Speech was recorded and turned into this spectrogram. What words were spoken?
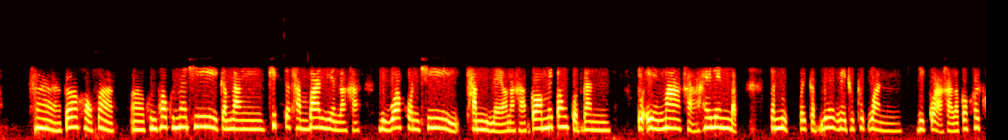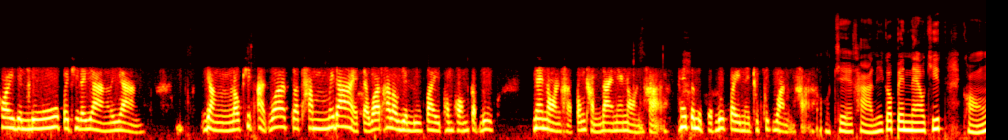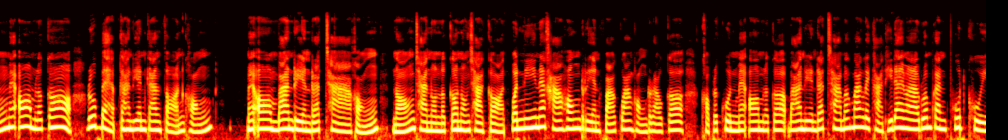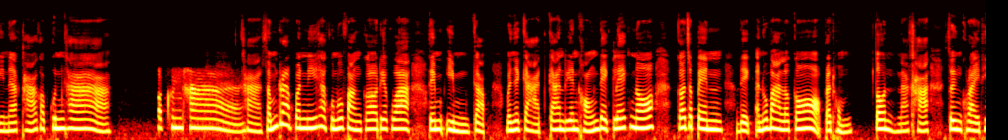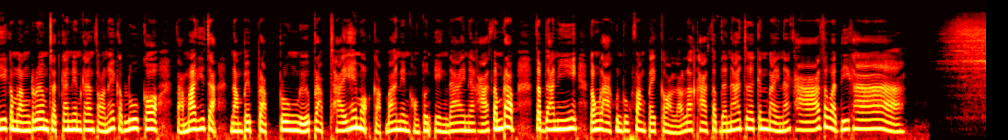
ค่ะ ก็ขอฝากคุณพ่อคุณแม่ที่กำลังคิดจะทำบ้านเรียนนะคะ หรือว่าคนที่ทำอยู่แล้วนะคะ ก็ไม่ต้องกดดันตัวเองมากค่ะ ให้เล่นแบบสนุกไปกับลูกในทุกๆวันดีกว่าค่ะ แล้วก็ค่อยๆเรียนรู้ไปทีละอย่างละอย่าง อย่างเราคิดอาจว่าจะทำไม่ได้ แต่ว่าถ้าเราเรียนรู้ไปพร้อม ๆ กับลูก แน่นอนค่ะ ต้องทำได้แน่นอนค่ะ ให้สนุกกับลูกไปในทุกๆวันค่ะ โอเคค่ะ นี่ก็เป็นแนวคิดของแม่อ้อมแล้วก็รูปแบบการเรียนการสอนของแม่อ้อมบ้านเรียนรัชชาของน้องชานนแล้วก็น้องชากรวันนี้นะคะ ห้องเรียนฟ้ากว้างของเราก็ขอบพระคุณแม่อ้อม แล้วก็บ้านเรียนรัชชามากๆเลยค่ะ ที่ได้มาร่วมกันพูดคุยนะคะ ขอบคุณค่ะ ขอบคุณค่ะ ค่ะสำหรับวันนี้ค่ะคุณผู้ฟังก็เรียกว่าเต็มอิ่มกับบรรยากาศการเรียนของเด็กเล็กเนาะก็จะเป็นเด็กอนุบาลแล้วก็ประถมต้นนะคะ ซึ่งใครที่กำลังเริ่มจัดการเรียนการสอนให้กับลูกก็สามารถที่จะนำไปปรับปรุงหรือปรับใช้ให้เหมาะกับบ้านเรียนของตนเองได้นะคะสำหรับสัปดาห์นี้ต้องลาคุณผู้ฟังไปก่อนแล้วล่ะค่ะสัปดาห์หน้าเจอกันใหม่นะคะ สวัสดีค่ะ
